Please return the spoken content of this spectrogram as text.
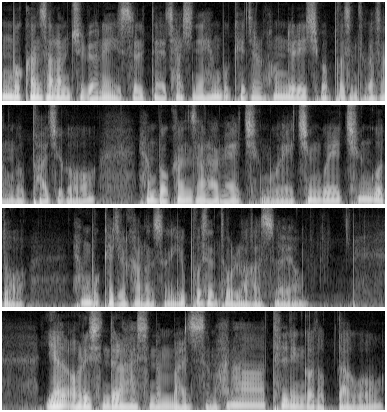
행복한 사람 주변에 있을 때 자신이 행복해질 확률이 15% 가량 높아지고 행복한 사람의 친구의 친구의 친구도 행복해질 가능성이 6% 올라갔어요. 옛 어르신들 하시는 말씀 하나 틀린 것 없다고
